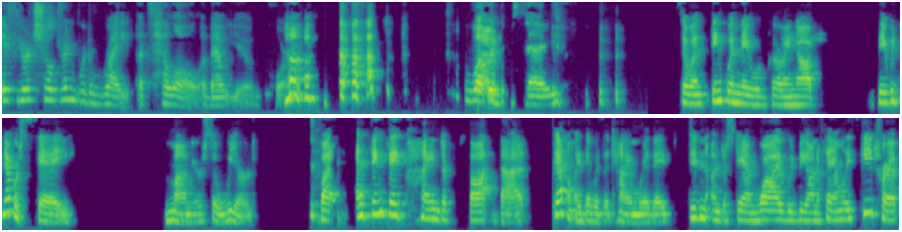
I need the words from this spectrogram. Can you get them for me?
If your children were to write a tell all about you, what would they say? so I think when they were growing up, they would never say, Mom, you're so weird. But I think they kind of thought that definitely there was a time where they didn't understand why we'd be on a family ski trip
